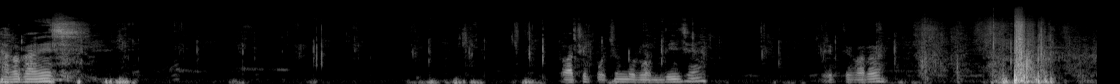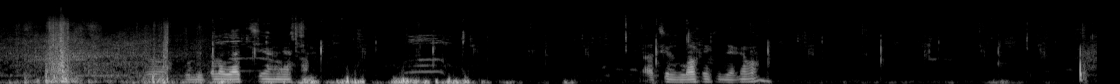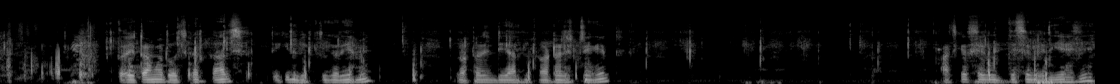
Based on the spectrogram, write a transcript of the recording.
Hello guys তো আজকে প্রচণ্ড রোদ দিয়েছে। দেখতে পারো। তো যাচ্ছি আমি এখন। আজকের ব্লকে কি দেখাবো? তো এটা আমার রোজকার কাজ। টিকিট বিক্রি করি আমি। লটারি ডিয়ার লটারির টিকিট আজকে সেই উদ্দেশ্যে বেরিয়েছি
